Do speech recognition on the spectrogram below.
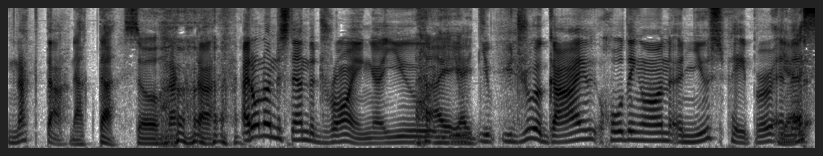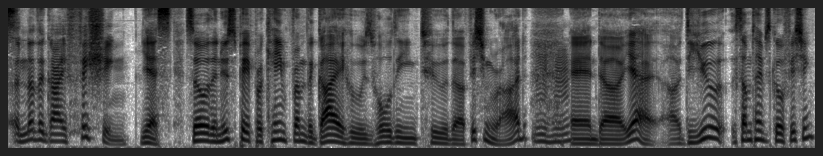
Nakda. Nakda. So Nakda. I don't understand the drawing. Uh, you, I- you, I- you you drew a guy holding on a newspaper and Yes. then another guy fishing. yes, so the newspaper came from the guy who's holding to the fishing rod, Mm-hmm. and uh, yeah, uh, do you sometimes go fishing?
